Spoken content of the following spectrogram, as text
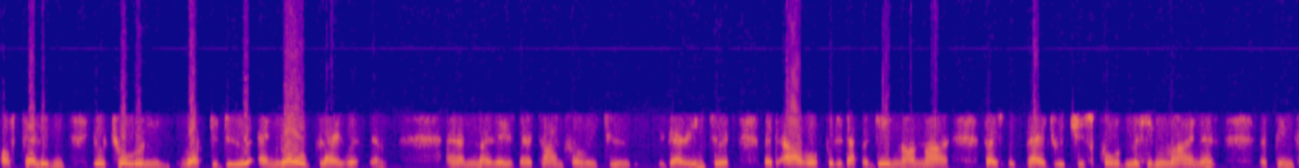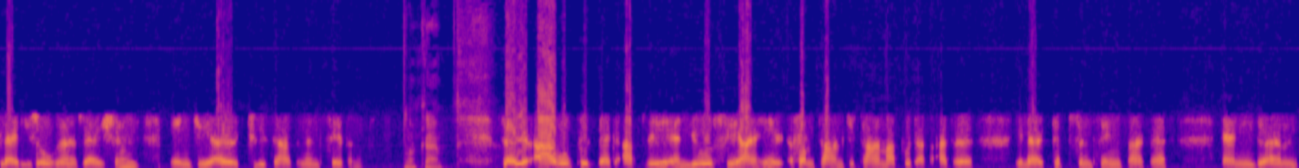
of telling your children what to do and role play with them. Um, there's no time for me to go into it, but I will put it up again on my Facebook page, which is called Missing Minors, the Pink Ladies Organization, NGO 2007. Okay. So I will put that up there, and you will see. I, from time to time, I put up other, you know, tips and things like that. And um,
